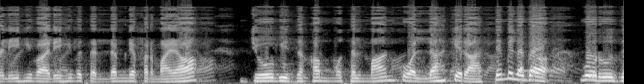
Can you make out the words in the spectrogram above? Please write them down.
علیہ وآلہ وسلم نے فرمایا، جو بھی زخم مسلمان کو اللہ کے راستے میں لگا، وہ روز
